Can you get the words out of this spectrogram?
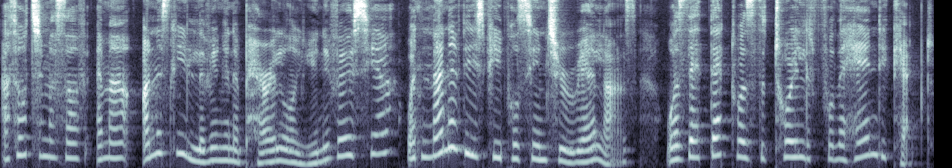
I thought to myself, am I honestly living in a parallel universe here? What none of these people seemed to realize was that that was the toilet for the handicapped.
